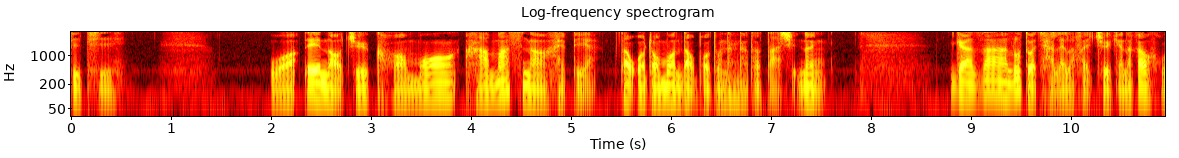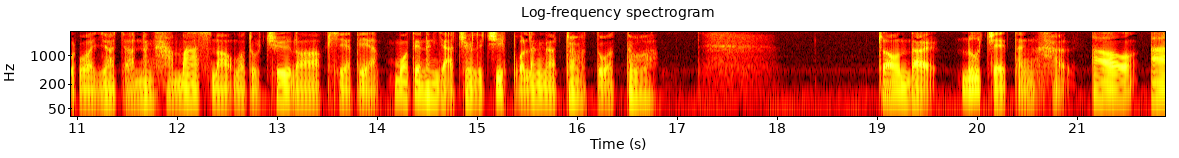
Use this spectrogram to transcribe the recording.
City. Và để nó chỉ khỏi mò Hamas nó hay tiền tao ở trong mòn đầu bộ tụ năng tao ta chỉ năng. Gaza lúc tuổi trả lại là phải chơi cái nó cao hụt. Và do cho Hamas nó và tụ chư nó kia tiền mua tên năng giả chơi lấy chip của năng nó trâu tua tua trong đời นูเจตังหาเอาอา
